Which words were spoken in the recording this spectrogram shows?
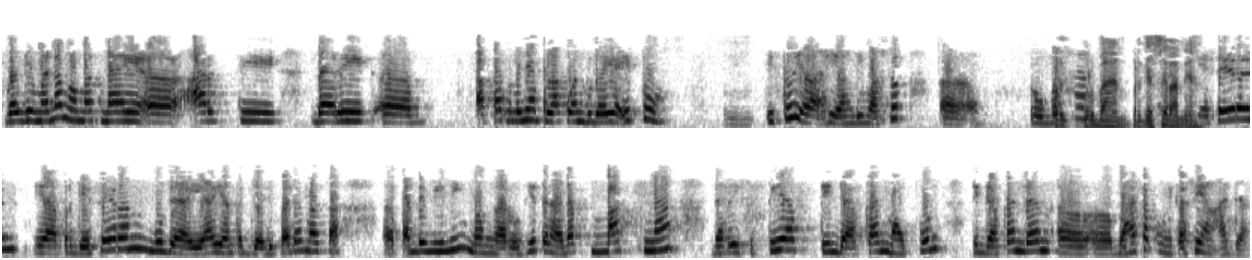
bagaimana memaknai eh, arti dari eh, apa namanya perlakuan budaya itu? Itu ya yang dimaksud Per- perubahan, perubahan, pergeseran ya. pergeseran, ya pergeseran budaya yang terjadi pada masa eh, pandemi ini mengaruhi terhadap makna dari setiap tindakan maupun tindakan dan eh, bahasa komunikasi yang ada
